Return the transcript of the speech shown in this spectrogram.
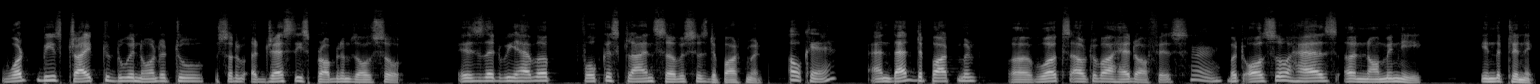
what we've tried to do in order to sort of address these problems also is that we have a focused client services department. Okay. And that department uh, works out of our head office, Hmm. but also has a nominee in the clinic.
